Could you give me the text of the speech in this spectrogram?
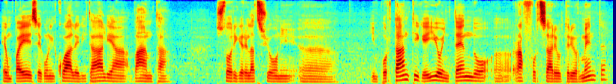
è un paese con il quale l'Italia vanta storiche relazioni eh, importanti che io intendo eh, rafforzare ulteriormente.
